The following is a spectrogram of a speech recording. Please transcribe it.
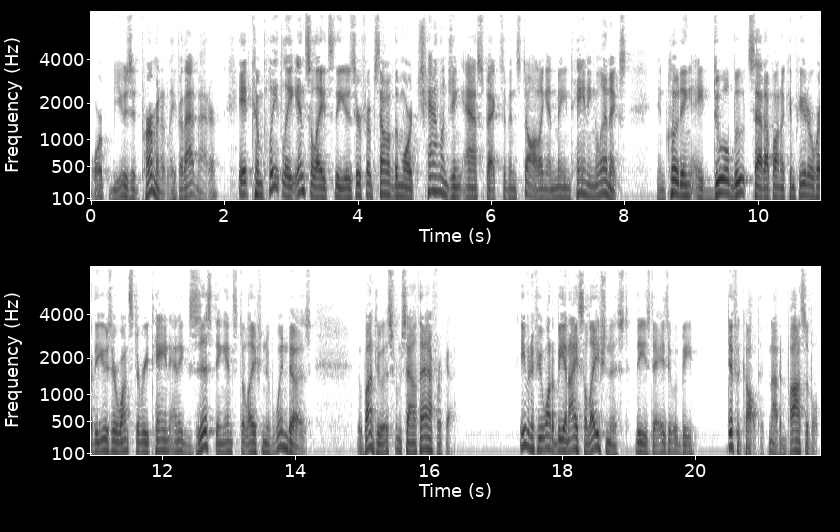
or use it permanently for that matter. It completely insulates the user from some of the more challenging aspects of installing and maintaining Linux, including a dual boot setup on a computer where the user wants to retain an existing installation of Windows. Ubuntu is from South Africa. Even if you want to be an isolationist these days, it would be difficult, if not impossible.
